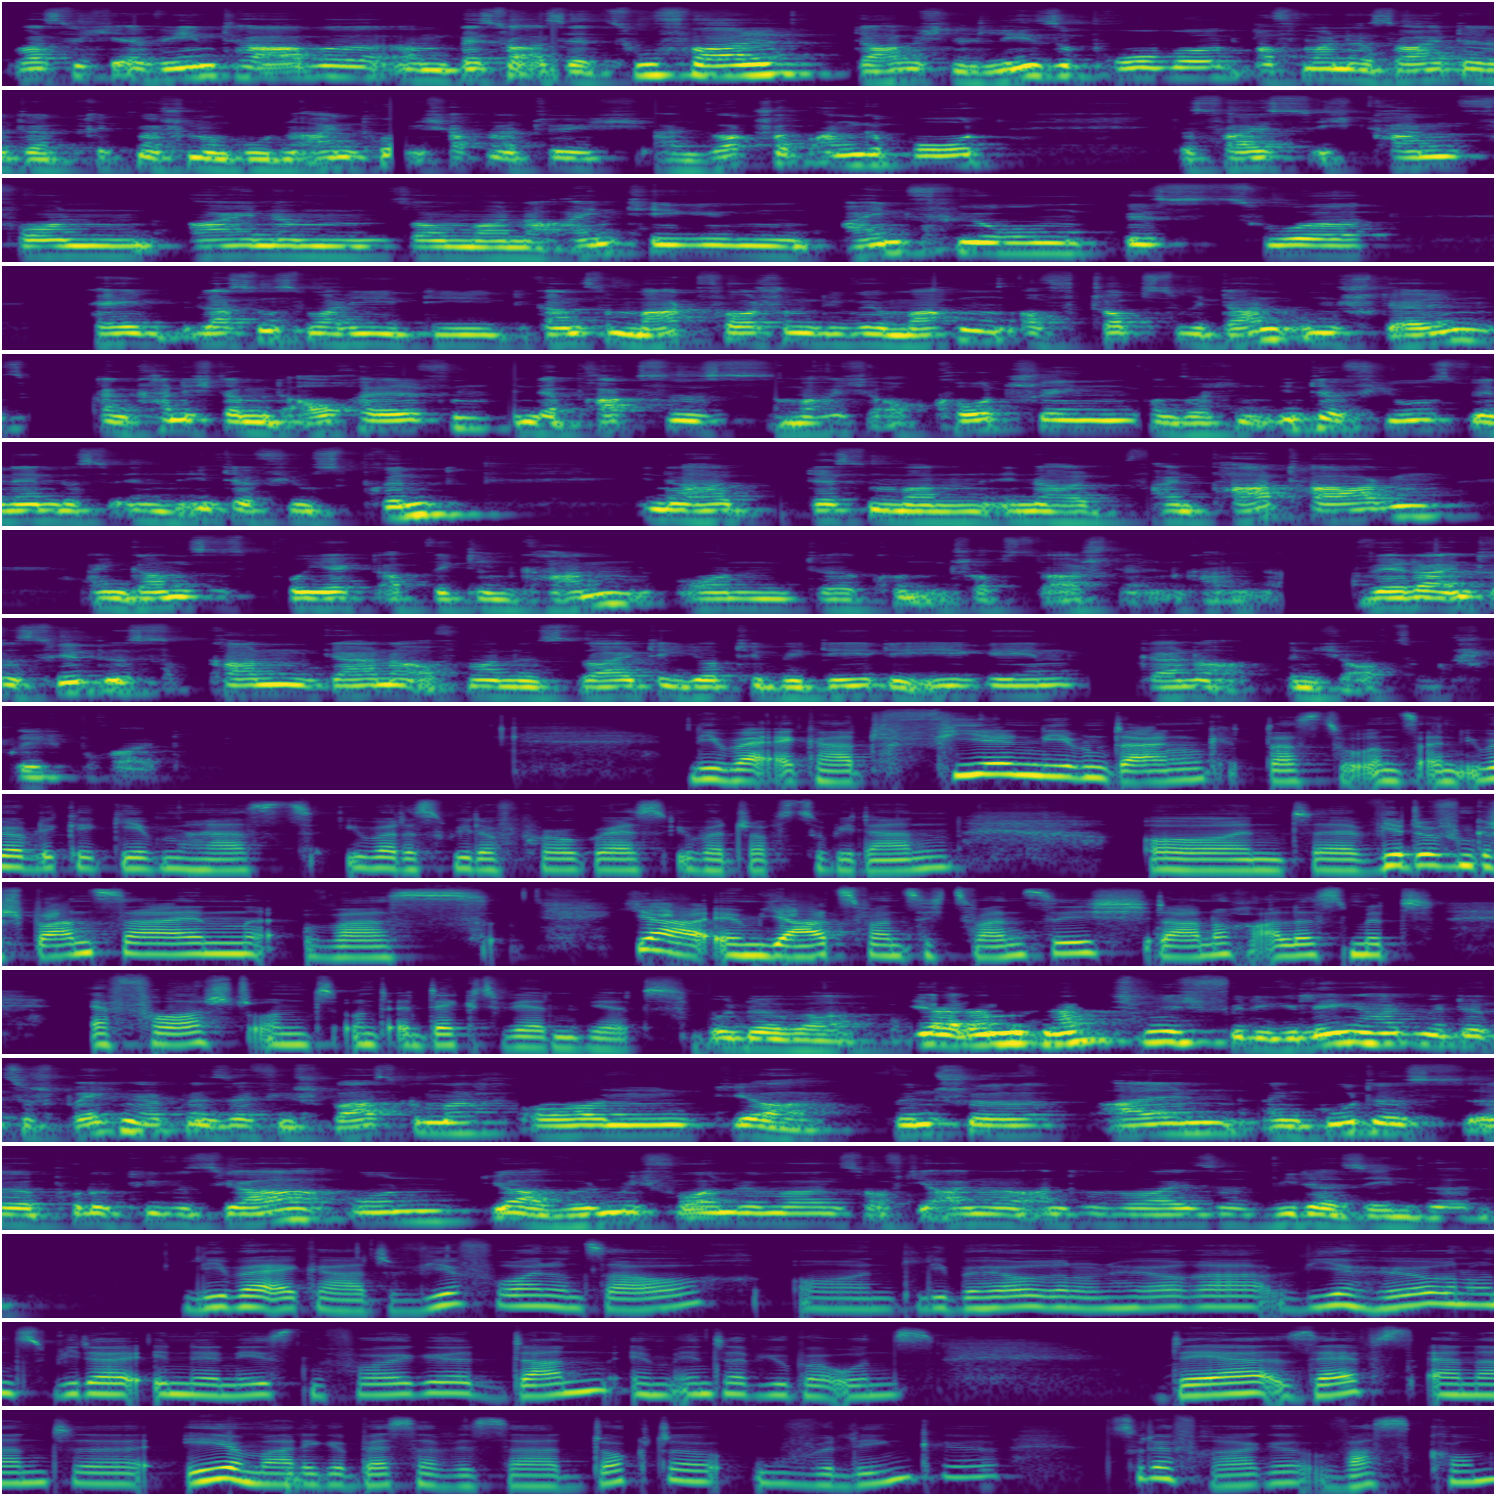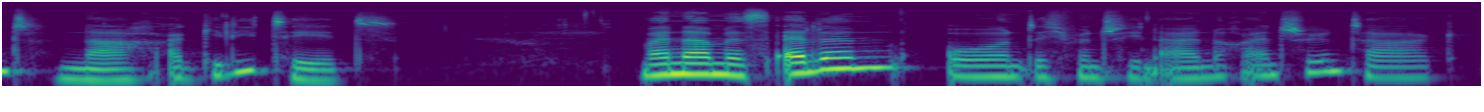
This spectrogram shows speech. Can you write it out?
was ich erwähnt habe, ähm, besser als der Zufall. Da habe ich eine Leseprobe auf meiner Seite, da kriegt man schon mal einen guten Eindruck. Ich habe natürlich ein Workshop-Angebot. Das heißt, ich kann von einem, sagen wir mal, einer eintägigen Einführung bis zur, hey, lass uns mal die, die, die ganze Marktforschung, die wir machen, auf Jobs wie dann umstellen dann kann ich damit auch helfen. In der Praxis mache ich auch Coaching von solchen Interviews. Wir nennen das in Interview Sprint, innerhalb dessen man innerhalb ein paar Tagen ein ganzes Projekt abwickeln kann und äh, Kundenjobs darstellen kann. Wer da interessiert ist, kann gerne auf meine Seite jtbd.de gehen. Gerne bin ich auch zum Gespräch bereit. Lieber Eckart, vielen lieben Dank, dass du uns einen Überblick gegeben hast über das Wheel of Progress, über Jobs to be done. Und äh, wir dürfen gespannt sein, was ja im Jahr 2020 da noch alles mit erforscht und, und entdeckt werden wird. Wunderbar. Ja, damit danke ich mich für die Gelegenheit, mit dir zu sprechen. Hat mir sehr viel Spaß gemacht und ja, wünsche allen ein gutes, äh, produktives Jahr und ja, würde mich freuen, wenn wir uns auf die eine oder andere Weise wiedersehen würden. Lieber Eckart, wir freuen uns auch und liebe Hörerinnen und Hörer, wir hören uns wieder in der nächsten Folge, dann im Interview bei uns der selbsternannte ehemalige Besserwisser Dr. Uwe Linke zu der Frage, was kommt nach Agilität? Mein Name ist Ellen und ich wünsche Ihnen allen noch einen schönen Tag.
